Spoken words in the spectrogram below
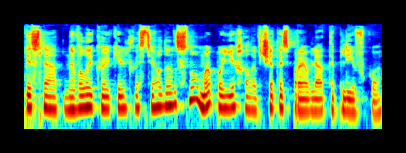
Після невеликої кількості годин сну ми поїхали вчитись проявляти плівку.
